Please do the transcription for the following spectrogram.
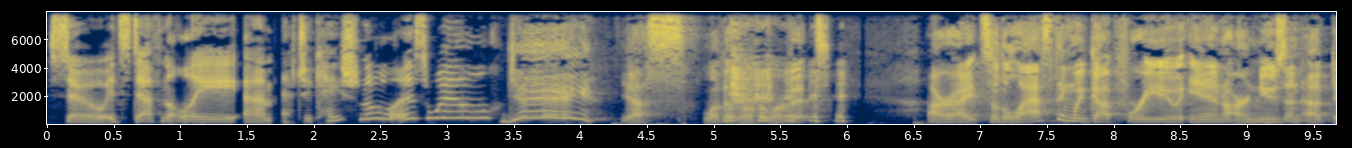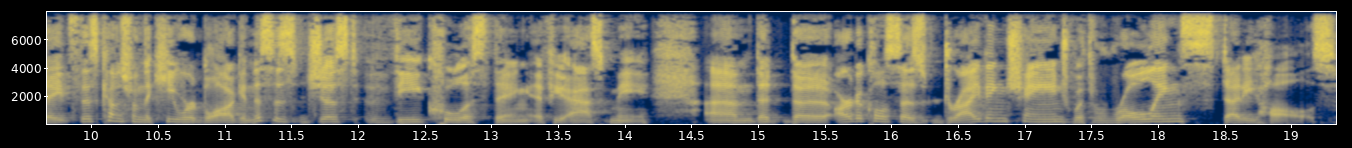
So it's definitely um, educational as well. Yay. Yes. Love it. Love it. Love it. All right. So the last thing we've got for you in our news and updates, this comes from the keyword blog, and this is just the coolest thing, if you ask me. Um, the, the article says driving change with rolling study halls.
